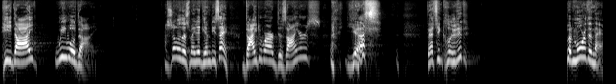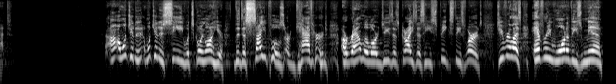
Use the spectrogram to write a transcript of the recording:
He died, we will die. Some of us may again be saying, die to our desires? yes, that's included. But more than that, I want, you to, I want you to see what's going on here. The disciples are gathered around the Lord Jesus Christ as he speaks these words. Do you realize every one of these men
